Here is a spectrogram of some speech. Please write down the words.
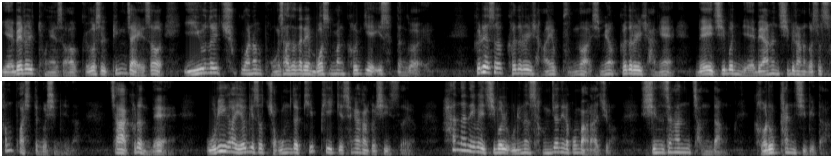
예배를 통해서 그것을 빙자해서 이윤을 추구하는 봉사자들의 모습만 거기에 있었던 거예요. 그래서 그들을 향하여 분노하시며 그들을 향해 내 집은 예배하는 집이라는 것을 선포하셨던 것입니다. 자, 그런데 우리가 여기서 조금 더 깊이 있게 생각할 것이 있어요. 하나님의 집을 우리는 성전이라고 말하죠. 신성한 전당, 거룩한 집이다.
